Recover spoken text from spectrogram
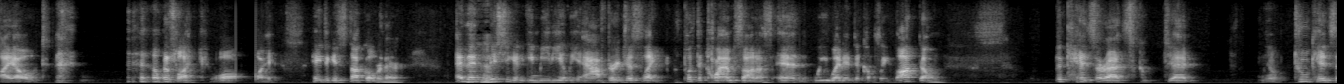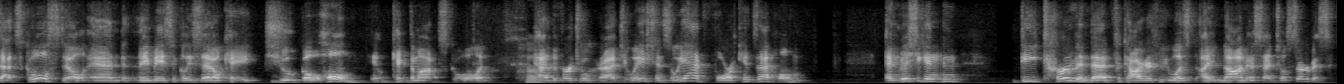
fly out. I was like, well, I hate to get stuck over there. And then Michigan immediately after just like put the clamps on us, and we went into complete lockdown. The kids are at, at you know two kids at school still, and they basically said, okay, shoot, go home. You know, kicked them out of school and huh. had the virtual graduation. So we had four kids at home, and Michigan determined that photography was a non-essential service.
